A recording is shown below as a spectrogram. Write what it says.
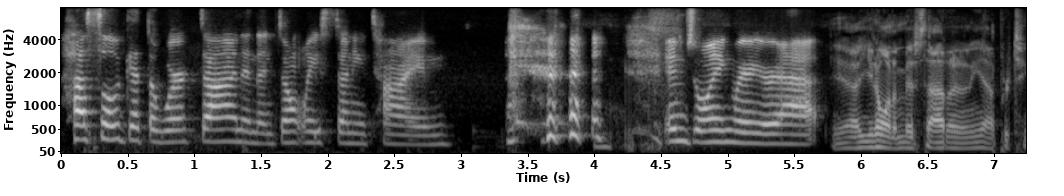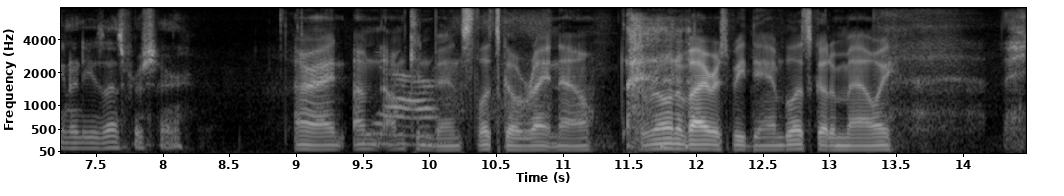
hustle, get the work done, and then don't waste any time enjoying where you're at. Yeah, you don't want to miss out on any opportunities. That's for sure. All right, I'm I'm convinced. Let's go right now. Coronavirus be damned. Let's go to Maui.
